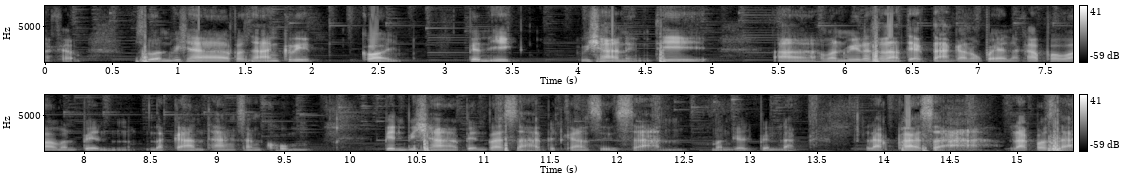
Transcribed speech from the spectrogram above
นะครับ ส่วนวิชาภาษาอังกฤษก็เป็นอีกวิชาหนึ่งที่มันมีลักษณะแตกต่างกันออกไปนะครับ เพราะว่ามันเป็นหลักการทางสังคม เป็นวิชาเป็นภาษาเป็นการสื่อสาร มันก็เป็นหลักหลักภาษา หลักภาษา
